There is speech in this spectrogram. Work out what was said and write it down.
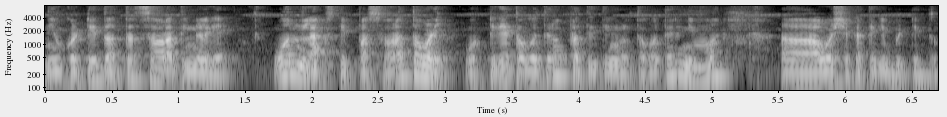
ನೀವು ಕೊಟ್ಟಿದ್ದು ಹತ್ತತ್ತು ಸಾವಿರ ತಿಂಗಳಿಗೆ, ಒಂದು ಲಕ್ಷದ ಇಪ್ಪತ್ತು ಸಾವಿರ ತೊಗೊಳ್ಳಿ. ಒಟ್ಟಿಗೆ ತೊಗೋತಿರೋ, ಪ್ರತಿ ತಿಂಗಳು ತೊಗೋತೀರಿ ನಿಮ್ಮ ಅವಶ್ಯಕತೆಗೆ ಬಿಟ್ಟಿದ್ದು.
